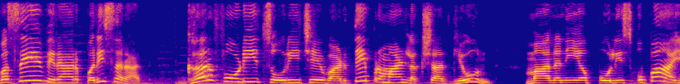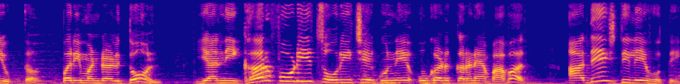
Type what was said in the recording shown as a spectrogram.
वसे विरार परिसरात घरफोडी चोरीचे वाढते प्रमाण लक्षात घेऊन माननीय पोलीस उपआयुक्त परिमंडळ दोन यांनी घरफोडी चोरीचे गुन्हे उघड करण्याबाबत आदेश दिले होते.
